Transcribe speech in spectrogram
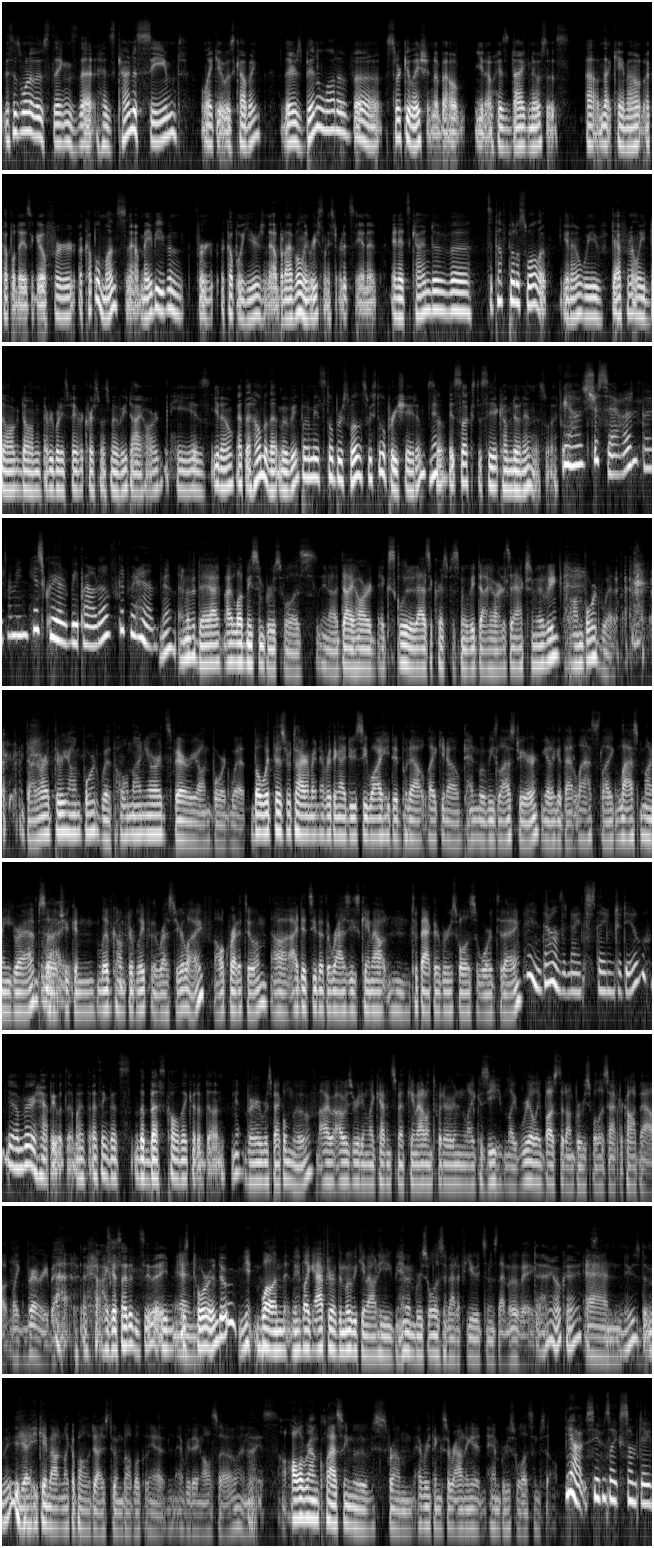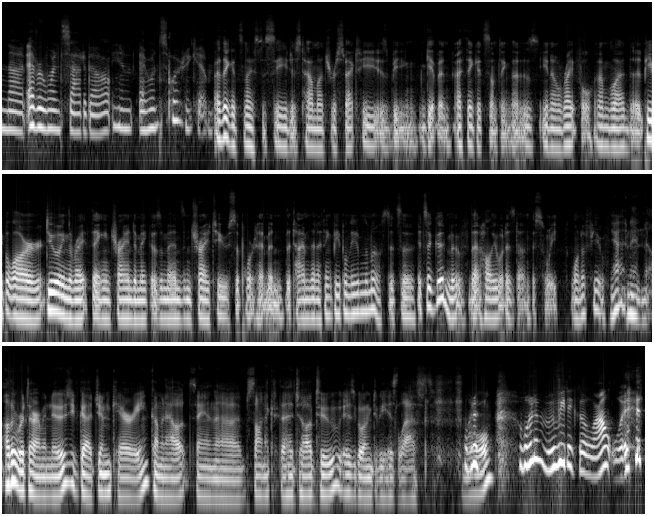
This is one of those things that has kind of seemed like it was coming. There's been a lot of uh, circulation about, you know, his diagnosis um, that came out a couple days ago for a couple months now, maybe even for a couple years now. But I've only recently started seeing it, and it's kind of uh, it's a tough pill to swallow. You know, we've definitely dogged on everybody's favorite Christmas movie, Die Hard. He is, you know, at the helm of that movie, but I mean, it's still Bruce Willis. We still appreciate him. Yeah. So it sucks to see it come to an end this way. Yeah, it's just sad, but I mean, his career to be proud of. Good for him. Yeah, end of the day, I, I love me some Bruce Willis. You know, Die Hard excluded as a Christmas movie, Die Hard as an action movie, on board with. Die Hard 3 on board with, Whole Nine Yards, very on board with. But with this retirement and everything, I do see why he did put out, like, you know, 10 movies last year. You got to get that last, like, last money grab so that you Right. can live comfortably for the rest of your life. All credit to him. Uh, I did see that the Razzies came out and took back their Bruce Willis Award today. Hey, that was a nice thing to do. Yeah, I'm very happy with them. I, I think that's the best call they could have done. Yeah, very respectful move. I, I was reading like Kevin Smith came out on Twitter and like, cause he like really busted on Bruce Willis after Cop Out, like very bad. I guess I didn't see that. He just And- tore into him. Yeah, well, and th- like after the movie came out, he him and Bruce Willis have had a feud since that movie. Dang, okay. That's And- news to me. Yeah, he came out and like apologized to him publicly and everything also, and Nice. all around classy moves from everything surrounding it and Bruce Willis himself. Yeah, it seems like something that everyone's sad about and everyone's supporting him. I think it's nice to see just how much respect he is being given. I think it's something that is, you know, rightful. And I'm glad that people are doing the right thing and trying to make those amends and try to support him in the time that I think people need him the most. It's a it's a good move that Hollywood has done this week. One of few. Yeah, and in other retirement news, you've got Jim Carrey coming out saying uh, Sonic the Hedgehog 2 is going to be his last What a- role. What a movie to go out with.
